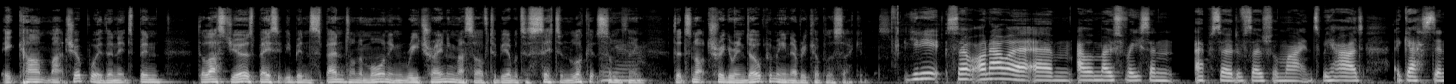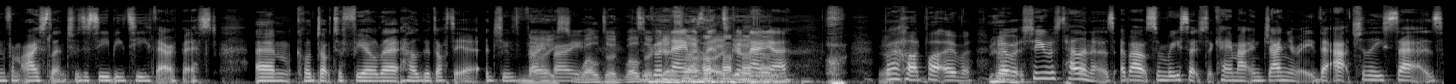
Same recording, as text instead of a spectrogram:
it can't match up with and it's been the last year's basically been spent on a morning retraining myself to be able to sit and look at something that's not triggering dopamine every couple of seconds You know, so on our um, our most recent episode of Social Minds, we had a guest in from Iceland. She was a CBT therapist um, called Dr. Fjola Helgadottir, and she was very, nice very well done well It's a done good name, isn't it? It's a good Yeah. name, yeah. By hard part over. No, but she was telling us about some research that came out in January that actually says,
